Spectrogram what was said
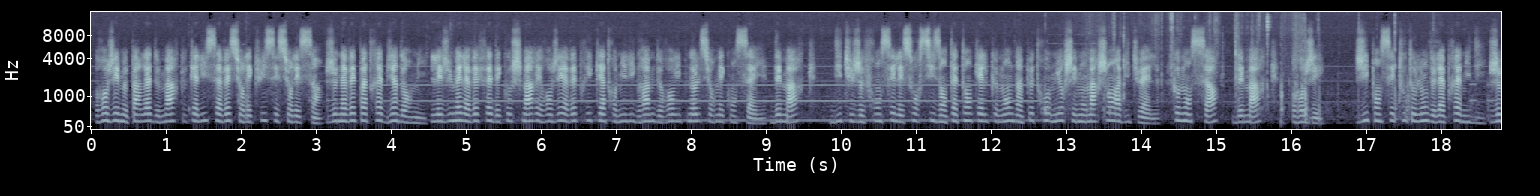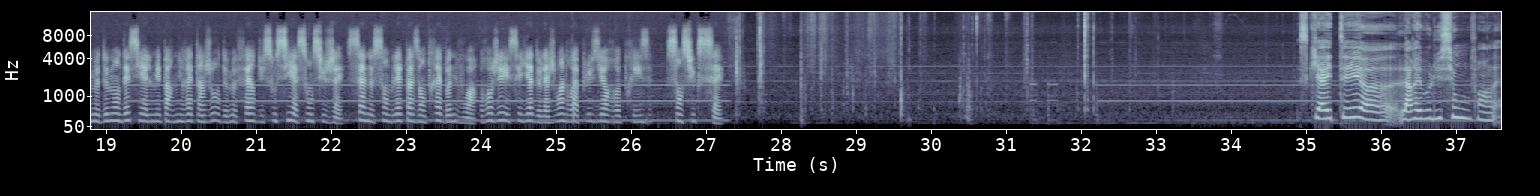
Roger me parla de marques qu'Alice avait sur les cuisses et sur les seins. Je n'avais pas très bien dormi. Les jumelles avaient fait des cauchemars et Roger avait pris 4 mg de Rohypnol sur mes conseils. Des marques, dis-tu, je fronçais les sourcils en tâtant quelques mondes un peu trop mûrs chez mon marchand habituel. Comment ça, des marques, Roger J'y pensais tout au long de l'après-midi. Je me demandais si elle m'épargnerait un jour de me faire du souci à son sujet. Ça ne semblait pas en très bonne voie. Roger essaya de la joindre à plusieurs reprises, sans succès. Qui a été euh, la révolution, enfin,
